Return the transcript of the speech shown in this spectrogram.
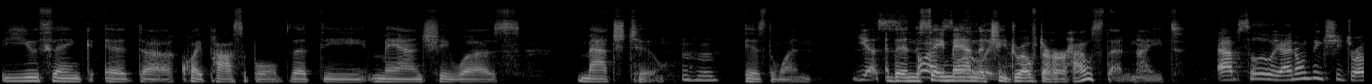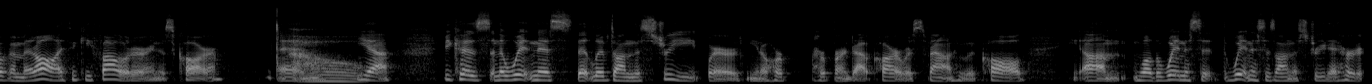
you think it uh, quite possible that the man she was matched to is the one, yes, and then the Oh, same man that she drove to her house that night. Absolutely. I don't think she drove him at all. I think he followed her in his car. And Oh. yeah, because the witness that lived on the street where, you know, her her burned out car was found who had called um, well, the witness the witnesses on the street had heard a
